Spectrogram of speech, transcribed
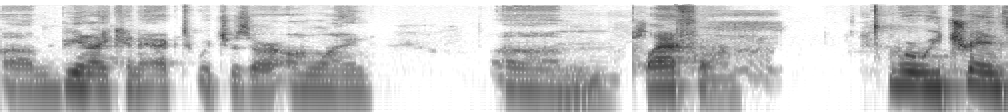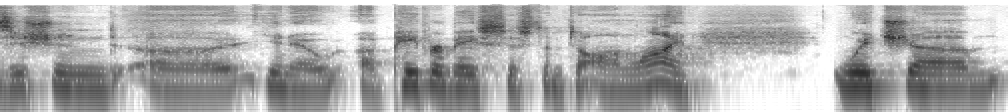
um, BNI Connect, which is our online um, platform, where we transitioned, uh, you know, a paper-based system to online, which um,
